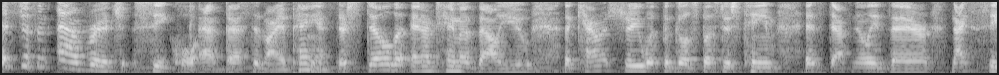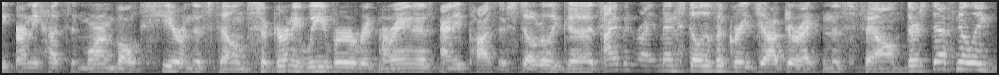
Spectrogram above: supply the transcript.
it's just an average sequel at best, in my opinion. There's still the entertainment value, the chemistry with the Ghostbusters team is definitely there. Nice to see Ernie Hudson more involved here in this film. Sigourney Weaver, Rick Moranis, Annie Potts are still really good. Ivan Reitman still does a great job directing this film. There's definitely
